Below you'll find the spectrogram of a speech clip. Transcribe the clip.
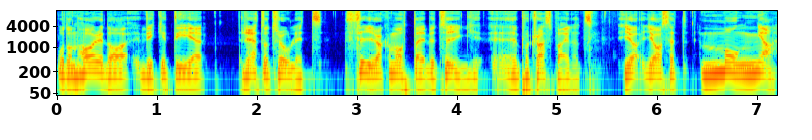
Och de har idag, vilket är rätt otroligt, 4,8 i betyg eh, på Trustpilot. Jag, jag har sett många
